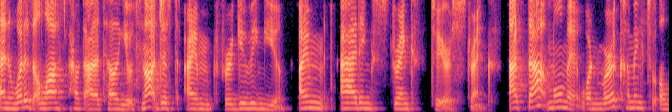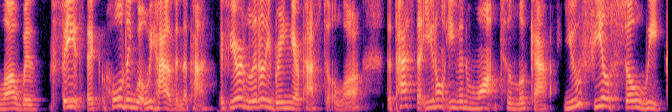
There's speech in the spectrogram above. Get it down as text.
And what is Allah subhanahu wa ta'ala telling you? It's not just I'm forgiving you. I'm adding strength to your strength. At that moment when we're coming to Allah with faith, like holding what we have in the past, if you're literally bringing your past to Allah, the past that you don't even want to look at, you feel so weak.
